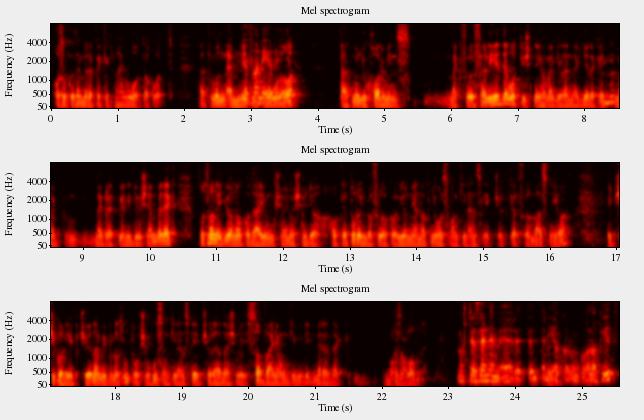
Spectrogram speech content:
azok az emberek, akik már voltak ott. Tehát van emlékük Tehát van róla. Tehát mondjuk 30 meg fölfelé, de ott is néha megjelennek gyerekek, uh-huh. meg meglepően idős emberek. Ott van egy olyan akadályunk sajnos, hogy a, ha aki a toronyba föl akar jönni, annak 89 lépcsőt kell fölmásznia. Egy csiga lépcsőn, amiből az utolsó 29 lépcső ráadásul egy szabványon kívüli meredek borzalom. Most ezzel nem elrettenteni akarunk valakit,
